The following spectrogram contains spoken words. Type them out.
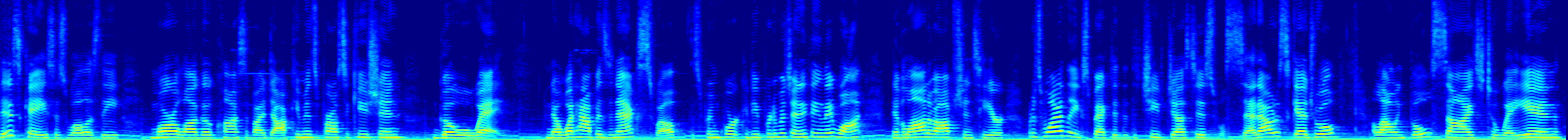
this case, as well as the Mar a Lago classified documents prosecution, go away. Now, what happens next? Well, the Supreme Court can do pretty much anything they want. They have a lot of options here, but it's widely expected that the Chief Justice will set out a schedule, allowing both sides to weigh in.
